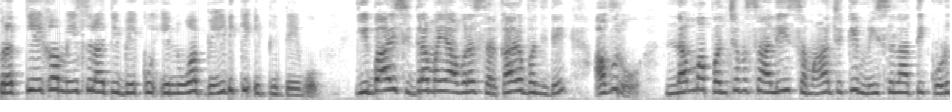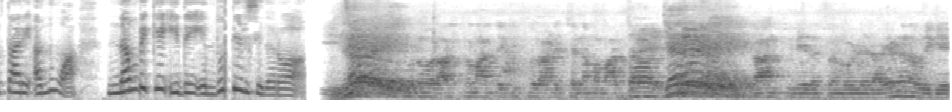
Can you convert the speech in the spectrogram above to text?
ಪ್ರತ್ಯೇಕ ಮೀಸಲಾತಿ ಬೇಕು ಎನ್ನುವ ಬೇಡಿಕೆ ಇಟ್ಟಿದ್ದೆವು. ಈ ಬಾರಿ ಸಿದ್ದರಾಮಯ್ಯ ಅವರ ಸರ್ಕಾರ ಬಂದಿದೆ. ಅವರು ನಮ್ಮ ಪಂಚಮಸಾಲಿ ಸಮಾಜಕ್ಕೆ ಮೀಸಲಾತಿ ಕೊಡುತ್ತಾರೆ ಅನ್ನುವ ನಂಬಿಕೆ ಇದೆ ಎಂದು ತಿಳಿಸಿದರು. ರಾಷ್ಟ್ರಮಾತೆ ಕಿತ್ತೂರು ರಾಣಿ ಚೆನ್ನಮ್ಮ ಮಾತಾ. ಕ್ರಾಂತಿ ವೀರ ಸಂಗೊಳ್ಳಿ ರಾಯಣ್ಣನವರಿಗೆ.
